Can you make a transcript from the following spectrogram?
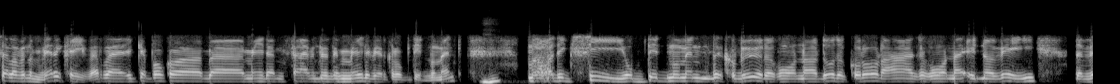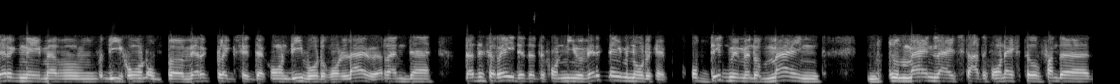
zelf een werkgever. Uh, ik heb ook uh, meer dan 25 medewerkers op dit moment. Mm -hmm. Maar wat ik zie op dit moment gebeuren, gewoon door de corona, ze gewoon in Noorwegen, de werknemer die gewoon op werkplek zitten, gewoon, die worden gewoon luier. En dat is de reden dat ik gewoon nieuwe werknemer nodig heb. Op dit moment op mijn, op mijn lijst staat er gewoon echt van de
